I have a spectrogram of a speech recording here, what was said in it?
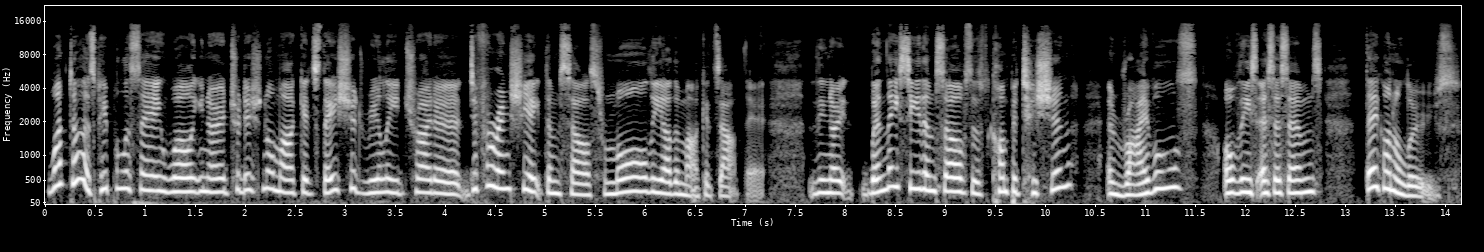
What does? People are saying, well, you know, traditional markets, they should really try to differentiate themselves from all the other markets out there. You know, when they see themselves as competition and rivals of these SSMs, they're going to lose.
